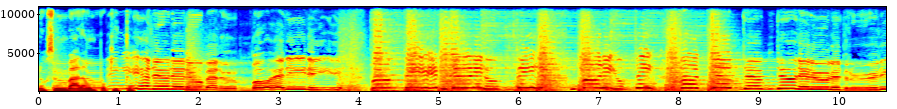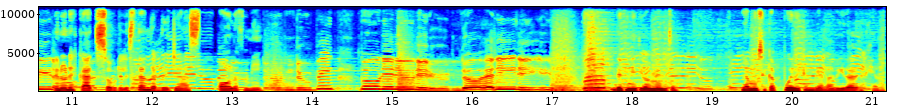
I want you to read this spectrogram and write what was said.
nos invada un poquito. En un scat sobre el estándar de jazz All of Me. Definitivamente, la música puede cambiar la vida de la gente.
